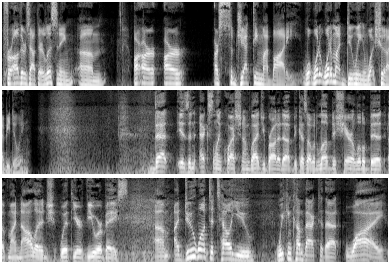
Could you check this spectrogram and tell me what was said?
for others out there listening, um, are, are, are, are subjecting my body? What, what, what am I doing and what should I be doing? That is an excellent question. I'm glad you brought it up because I would love to share a little bit of my knowledge with your viewer base. Um, I do want to tell you, we can come back to that, why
